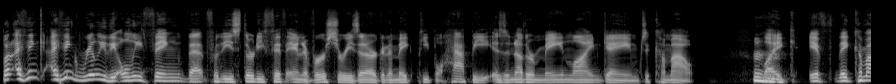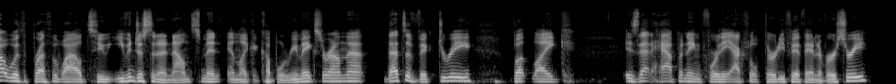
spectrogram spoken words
But I think I think really the only thing that for these 35th anniversaries that are going to make people happy is another mainline game to come out. Mm-hmm. Like if they come out with Breath of the Wild 2, even just an announcement and like a couple remakes around that, that's a victory. But like, is that happening for the actual 35th anniversary?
